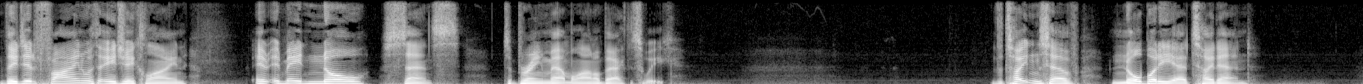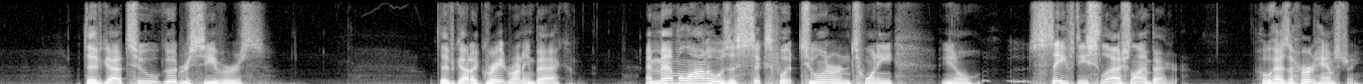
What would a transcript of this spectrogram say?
They did fine with AJ Klein. It, it made no sense to bring Matt Milano back this week. The Titans have nobody at tight end. They've got two good receivers. They've got a great running back. And Matt Milano is a six foot, 220, you know, safety slash linebacker who has a hurt hamstring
